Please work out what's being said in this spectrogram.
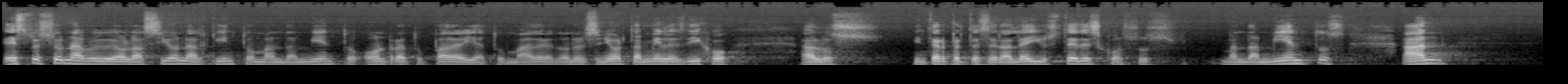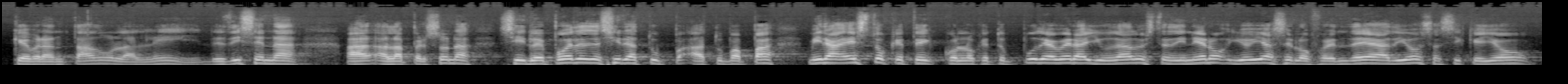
Esto es una violación al quinto mandamiento, honra a tu padre y a tu madre, donde el Señor también les dijo a los intérpretes de la ley, ustedes con sus mandamientos han quebrantado la ley. Les dicen a, la persona, si le puedes decir a tu, a tu papá, mira, esto que te, con lo que te pude haber ayudado, este dinero, yo ya se lo ofrendé a Dios, así que yo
